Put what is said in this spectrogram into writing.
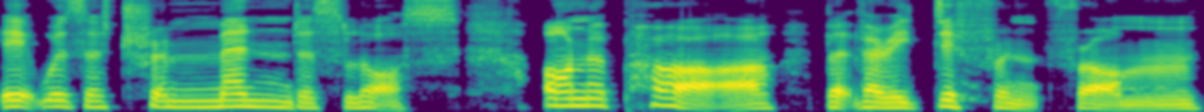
it was a tremendous loss on a par, but very different from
